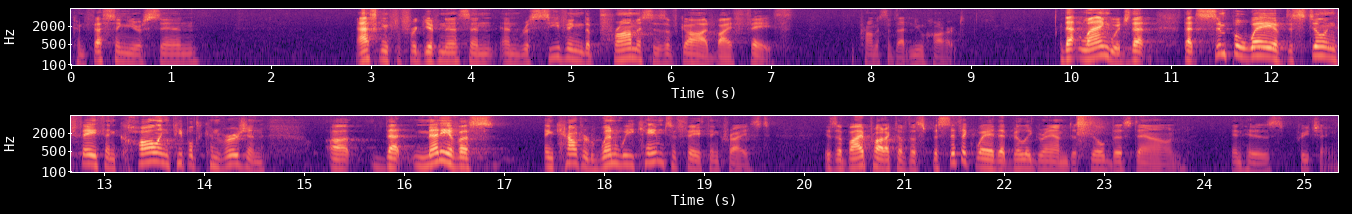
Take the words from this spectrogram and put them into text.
confessing your sin, asking for forgiveness and, and receiving the promises of God by faith, the promise of that new heart. That language, that, that simple way of distilling faith and calling people to conversion uh, that many of us encountered when we came to faith in Christ is a byproduct of the specific way that Billy Graham distilled this down in his preaching.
